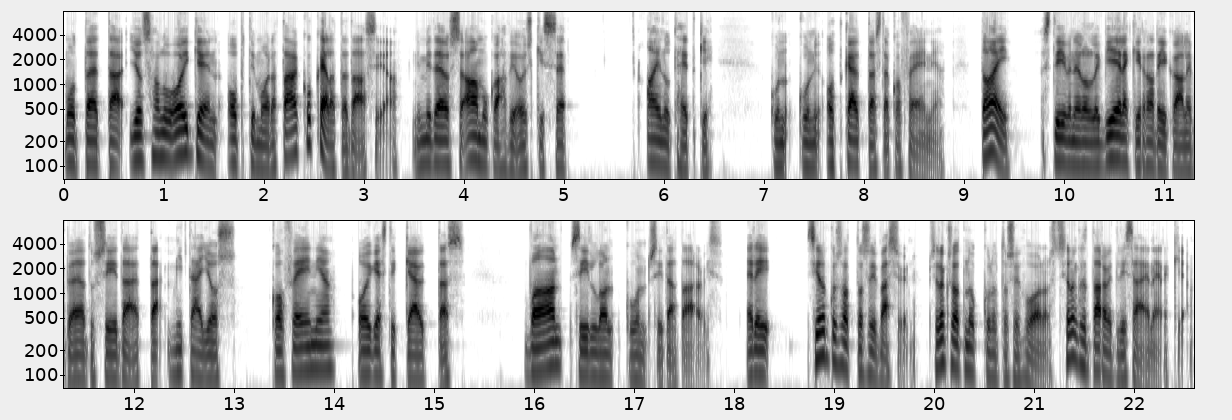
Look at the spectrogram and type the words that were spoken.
Mutta että jos haluaa oikein optimoida tai kokeilla tätä asiaa, niin mitä jos se aamukahvi olisikin se ainut hetki, kun, kun ot käyttää sitä kofeiinia. Tai Stevenillä oli vieläkin radikaalimpi ajatus siitä, että mitä jos kofeiinia oikeasti käyttäisi vaan silloin, kun sitä tarvisi. Eli silloin, kun sä oot tosi väsynyt, silloin, kun sä oot nukkunut tosi huonosti, silloin, kun sä tarvit lisää energiaa.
